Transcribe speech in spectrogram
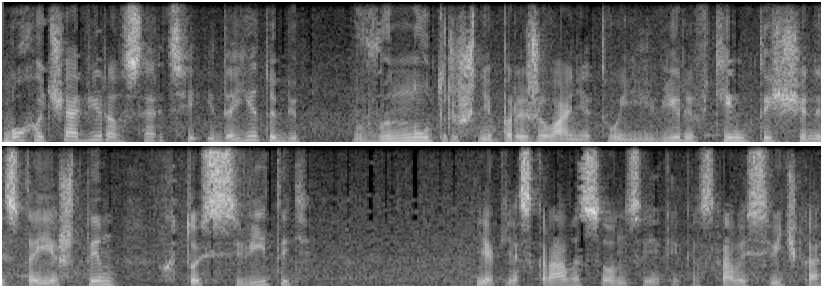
Бо, хоча віра в серці і дає тобі внутрішнє переживання твоєї віри, втім, ти ще не стаєш тим, хто світить, як яскраве сонце, як яскраве свічка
